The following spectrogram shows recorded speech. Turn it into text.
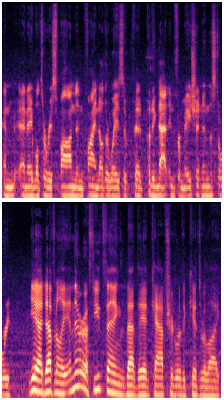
and and able to respond and find other ways of putting that information in the story. Yeah, definitely. And there were a few things that they had captured where the kids were like,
